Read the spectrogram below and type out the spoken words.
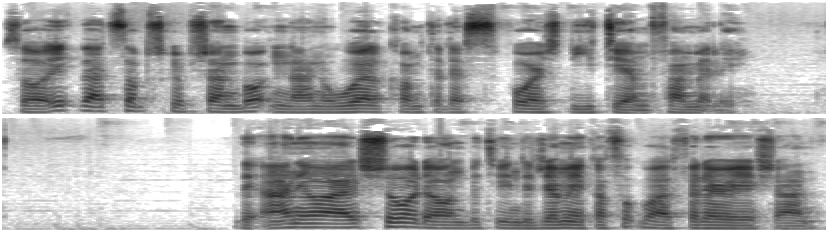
So hit that subscription button and welcome to the Sports DTM family. The annual showdown between the Jamaica Football Federation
